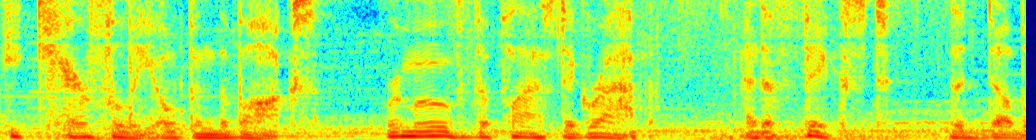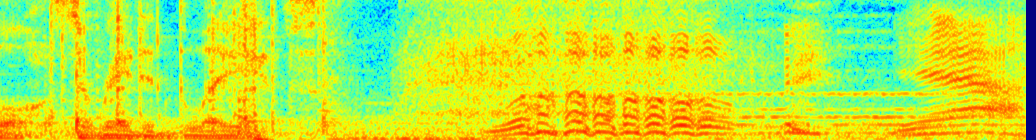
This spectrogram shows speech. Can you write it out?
He carefully opened the box, removed the plastic wrap, and affixed the double serrated blades. Whoa! Yeah!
